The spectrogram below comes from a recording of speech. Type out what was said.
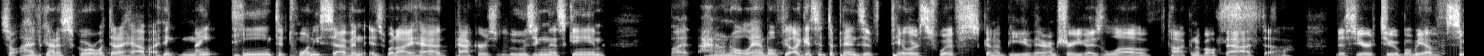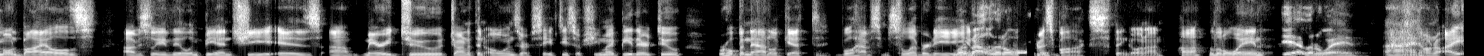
So I've got a score. What did I have? I think 19 to 27 is what I had. Packers losing this game. But I don't know. Lambeau Field. I guess it depends if Taylor Swift's going to be there. I'm sure you guys love talking about that uh, this year too. But we have Simone Biles, obviously the Olympian. She is um, married to Jonathan Owens, our safety, so she might be there too. We're hoping that'll get. We'll have some celebrity. What you know, about Little Wayne? press box thing going on, huh? Little Wayne. Yeah, Little Wayne. I don't know. I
